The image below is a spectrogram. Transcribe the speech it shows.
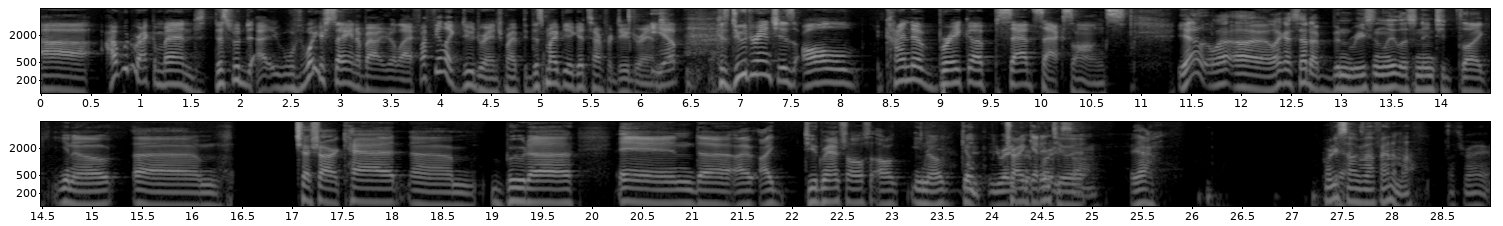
I would recommend this. Would uh, with what you're saying about your life, I feel like Dude Ranch might be this might be a good time for Dude Ranch. Yep. because Dude Ranch is all kind of breakup sad sack songs. Yeah, uh, like I said, I've been recently listening to like you know um, Cheshire Cat, um, Buddha, and uh, I, I Dude Ranch. I'll, I'll you know go, You try and get into song? it. Yeah, Party songs off Enema. That's right.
